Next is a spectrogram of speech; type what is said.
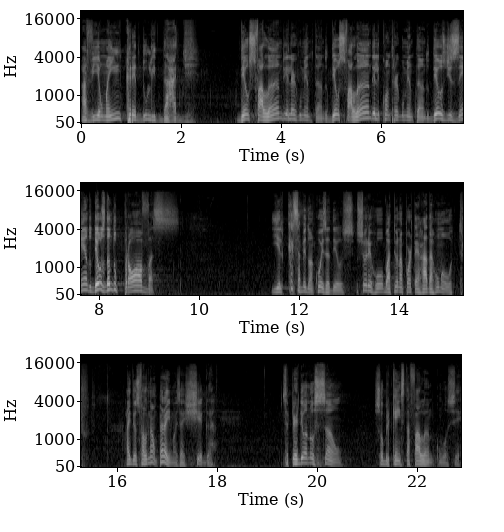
havia uma incredulidade. Deus falando e ele argumentando, Deus falando e ele contra-argumentando, Deus dizendo, Deus dando provas. E ele quer saber de uma coisa, Deus? O senhor errou, bateu na porta errada, arruma outro. Aí Deus fala: Não, peraí, Moisés, chega. Você perdeu a noção sobre quem está falando com você.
